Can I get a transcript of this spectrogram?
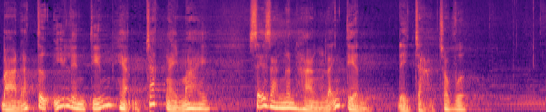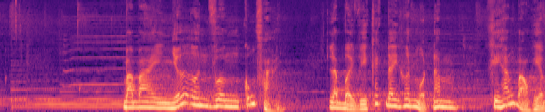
bà đã tự ý lên tiếng hẹn chắc ngày mai sẽ ra ngân hàng lãnh tiền để trả cho Vương. Bà bài nhớ ơn Vương cũng phải là bởi vì cách đây hơn một năm khi hãng bảo hiểm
